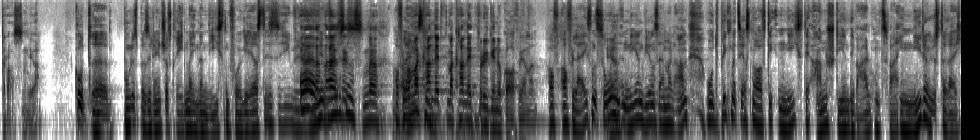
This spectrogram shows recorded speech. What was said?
draußen, ja. Gut, äh, Bundespräsidentschaft reden wir in der nächsten Folge erst. Ist, wir, ja, wir nein, ist, man, aber man kann, nicht, man kann nicht früh genug aufwärmen. Auf, auf leisen Sohlen ja. nähern wir uns einmal an und blicken wir zuerst noch auf die nächste anstehende Wahl und zwar in Niederösterreich.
